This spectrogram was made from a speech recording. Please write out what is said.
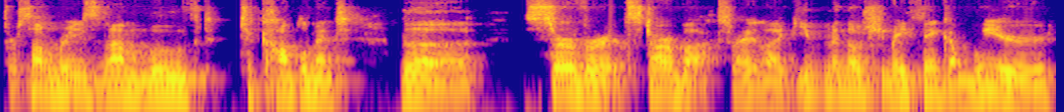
for some reason I'm moved to compliment the server at Starbucks, right? Like even though she may think I'm weird,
